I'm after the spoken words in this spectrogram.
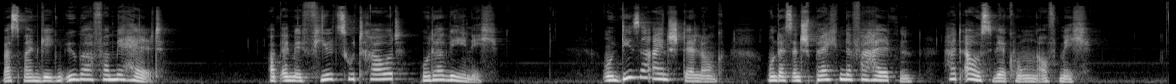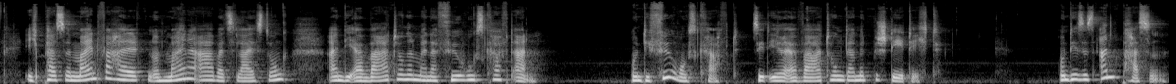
was mein Gegenüber von mir hält. Ob er mir viel zutraut oder wenig. Und diese Einstellung und das entsprechende Verhalten hat Auswirkungen auf mich. Ich passe mein Verhalten und meine Arbeitsleistung an die Erwartungen meiner Führungskraft an. Und die Führungskraft sieht ihre Erwartung damit bestätigt. Und dieses Anpassen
